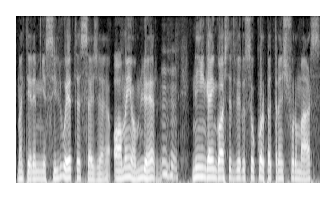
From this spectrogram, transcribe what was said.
manter a minha silhueta, seja homem ou mulher. Uhum. Ninguém gosta de ver o seu corpo a transformar-se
